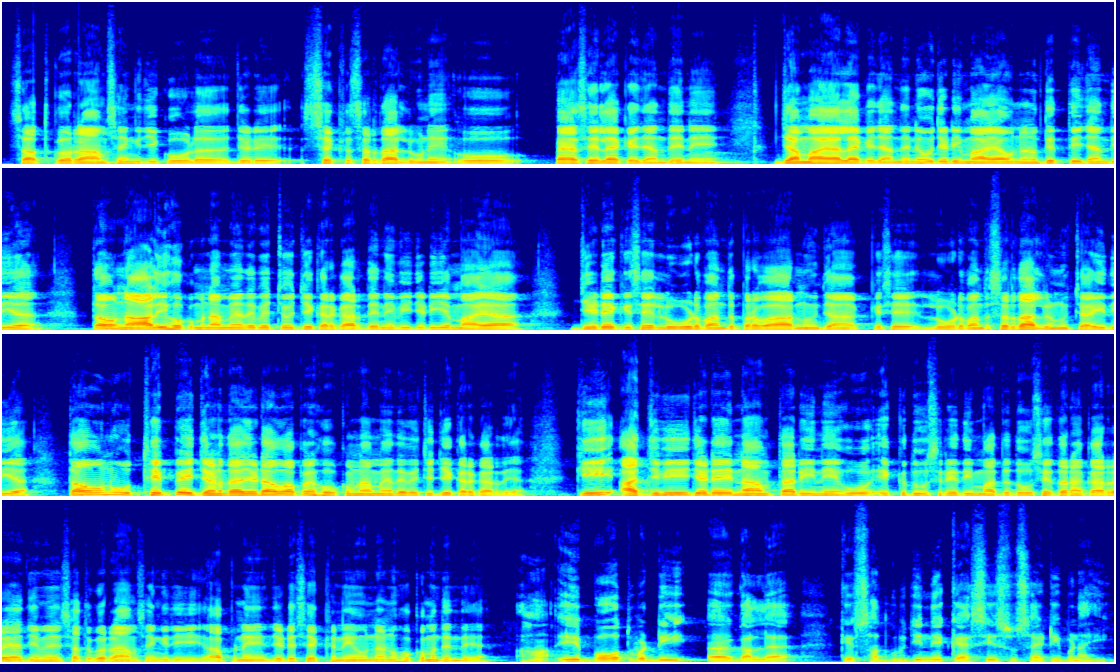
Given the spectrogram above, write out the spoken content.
ਸਤਿਗੁਰ ਰਾਮ ਸਿੰਘ ਜੀ ਕੋਲ ਜਿਹੜੇ ਸਿੱਖ ਸ਼ਰਧਾਲੂ ਨੇ ਉਹ ਪੈਸੇ ਲੈ ਕੇ ਜਾਂਦੇ ਨੇ ਜਾਂ ਮਾਇਆ ਲੈ ਕੇ ਜਾਂਦੇ ਨੇ ਉਹ ਜਿਹੜੀ ਮਾਇਆ ਉਹਨਾਂ ਨੂੰ ਦਿੱਤੀ ਜਾਂਦੀ ਆ ਤਾਂ ਉਹ ਨਾਲ ਹੀ ਹੁਕਮਨਾਮਿਆਂ ਦੇ ਵਿੱਚ ਉਹ ਜ਼ਿਕਰ ਕਰਦੇ ਨੇ ਵੀ ਜਿਹੜੀ ਇਹ ਮਾਇਆ ਜਿਹੜੇ ਕਿਸੇ ਲੋੜਵੰਦ ਪਰਿਵਾਰ ਨੂੰ ਜਾਂ ਕਿਸੇ ਲੋੜਵੰਦ ਸ਼ਰਧਾਲੂ ਨੂੰ ਚਾਹੀਦੀ ਆ, ਤਾਂ ਉਹਨੂੰ ਉੱਥੇ ਭੇਜਣ ਦਾ ਜਿਹੜਾ ਉਹ ਆਪਣੇ ਹੁਕਮਨਾਮਿਆਂ ਦੇ ਵਿੱਚ ਜ਼ਿਕਰ ਕਰਦੇ ਆ। ਕਿ ਅੱਜ ਵੀ ਜਿਹੜੇ ਨਾਮਧਾਰੀ ਨੇ ਉਹ ਇੱਕ ਦੂਸਰੇ ਦੀ ਮਦਦ ਉਸੇ ਤਰ੍ਹਾਂ ਕਰ ਰਹੇ ਆ, ਜਿਵੇਂ ਸਤਿਗੁਰ ਰਾਮ ਸਿੰਘ ਜੀ ਆਪਣੇ ਜਿਹੜੇ ਸਿੱਖ ਨੇ ਉਹਨਾਂ ਨੂੰ ਹੁਕਮ ਦਿੰਦੇ ਆ? ਹਾਂ, ਇਹ ਬਹੁਤ ਵੱਡੀ ਗੱਲ ਹੈ ਕਿ ਸਤਿਗੁਰੂ ਜੀ ਨੇ ਇੱਕ ਐਸੀ ਸੁਸਾਇਟੀ ਬਣਾਈ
